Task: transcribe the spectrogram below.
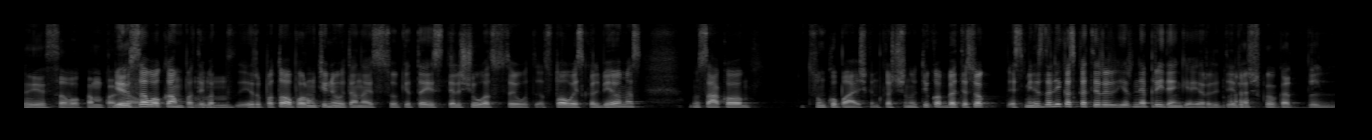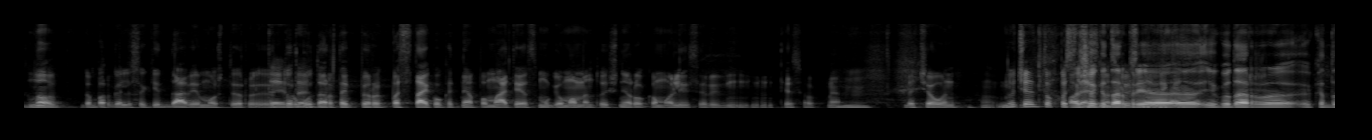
Ir į savo kampą. Ir į savo kampą. Tai Mhm. vat, ir po to, po rungtinių tenais su kitais telšių atstovai- atstovais kalbėjomės, nusako, sunku paaiškinti, kas čia nutiko, bet tiesiog esminis dalykas, kad ir, ir nepridengė. Ir, ir, Aišku, kad, nu, dabar gali sakyti, davė mušti ir Taip, turbūt taip. ar taip ir pasitaiko, kad nepamatė smūgio momentų, išniro kamuolys ir tiesiog ne. Mm. Bet čia. Nu, čia toks O pasiteisinimas. žiūrėkit, dar prie, neveikia. jeigu dar, kad,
